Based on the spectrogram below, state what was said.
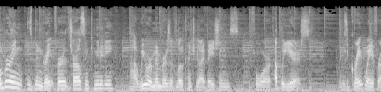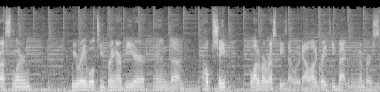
Homebrewing has been great for the Charleston community. Uh, we were members of Low Country Libations for a couple years. It was a great way for us to learn. We were able to bring our beer and um, help shape a lot of our recipes. That way, we got a lot of great feedback from the members.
